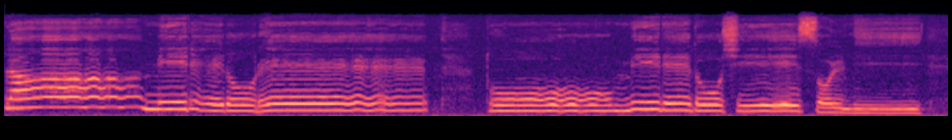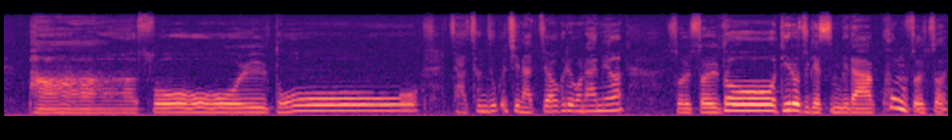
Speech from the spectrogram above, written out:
라, 미, 레, 도, 레, 도, 미, 레, 도, 시, 솔, 미, 파, 솔, 도. 자, 전주 끝이 났죠. 그리고 나면 솔 솔 도 뒤로 주겠습니다. 쿵 솔 솔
